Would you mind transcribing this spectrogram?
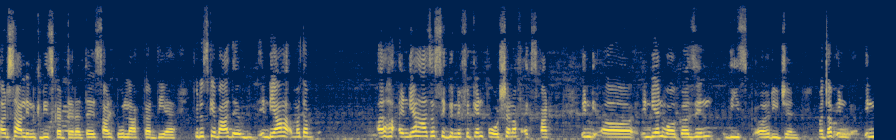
हर साल इंक्रीज़ करते रहते हैं। इस साल टू लाख कर दिया है। फिर उसके बाद इंडिया मतलब India has a significant portion of expat Indian workers in this region मतलब इन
